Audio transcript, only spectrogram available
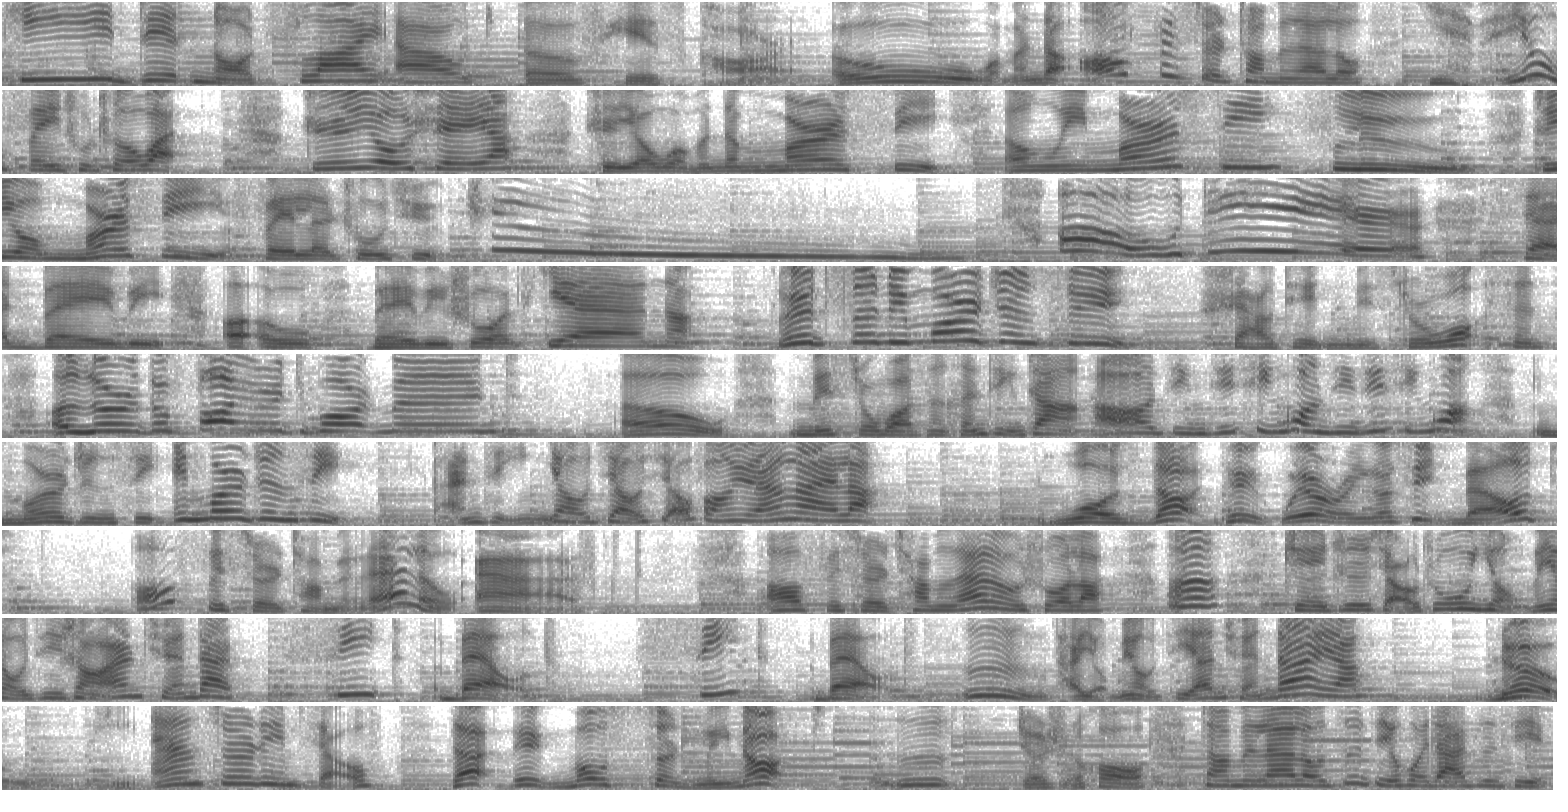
He did not fly out of his car. Oh, 哦，我们的 Officer Tomilello 也没有飞出车外，只有谁呀？只有我们的 Mercy。Only Mercy flew. 只有 Mercy Oh dear," said Baby. Oh 说：“天哪！” It's an emergency shouted Mr. Watson. Alert the fire department! Oh, Mr. Watson 很紧张啊！紧急情况，紧急情况！Emergency, emergency！赶紧要叫消防员来了。Was that pig wearing a seat belt? Officer Tomilello asked. Officer Tomilello 说了，嗯，这只小猪有没有系上安全带？Seat belt, seat belt。嗯，他有没有系安全带呀？”No，he answered himself. That pig most certainly not. 嗯，这时候 Tomello 自己回答自己：“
